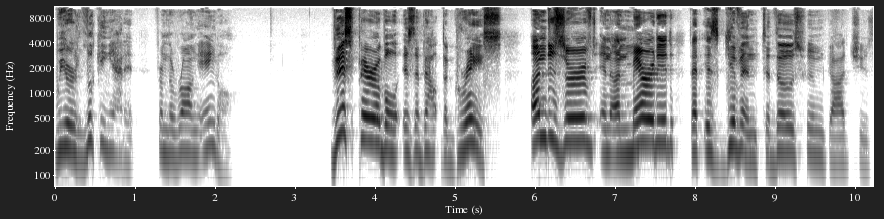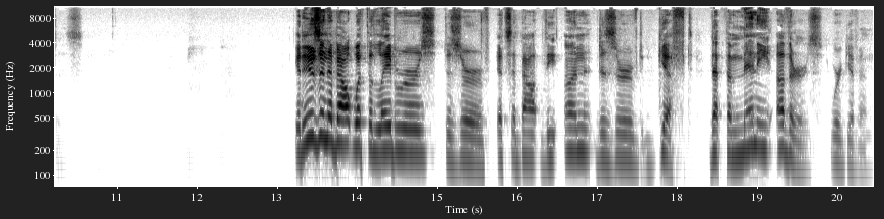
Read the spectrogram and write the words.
we are looking at it from the wrong angle. This parable is about the grace undeserved and unmerited that is given to those whom God chooses. It isn't about what the laborers deserve, it's about the undeserved gift that the many others were given.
